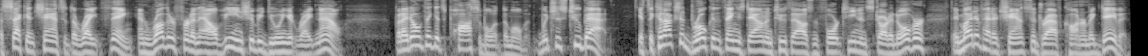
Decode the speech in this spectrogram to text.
a second chance at the right thing, and Rutherford and Allvin should be doing it right now. But I don't think it's possible at the moment, which is too bad. If the Canucks had broken things down in 2014 and started over, they might have had a chance to draft Connor McDavid.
